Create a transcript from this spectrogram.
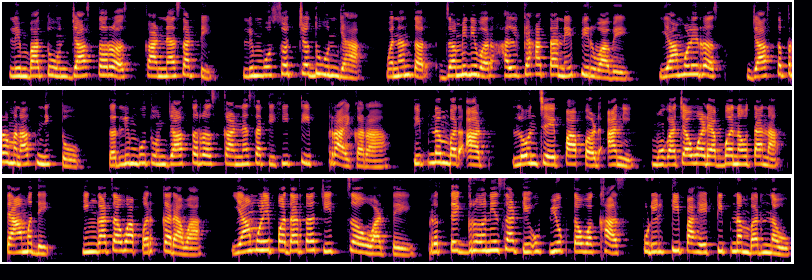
लिंबातून जास्त रस काढण्यासाठी लिंबू स्वच्छ धुवून घ्या व नंतर जमिनीवर हलक्या हाताने फिरवावे. यामुळे रस जास्त प्रमाणात निघतो. तर लिंबूतून जास्त रस काढण्यासाठी ही टीप ट्राय करा. टीप नंबर आठ लोणचे पापड आणि मुगाच्या वड्या बनवताना त्यामध्ये हिंगाचा वापर करावा. यामुळे पदार्थाची चव वाढते. प्रत्येक गृहिणीसाठी उपयुक्त व खास पुढील टीप आहे टीप नंबर नऊ.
